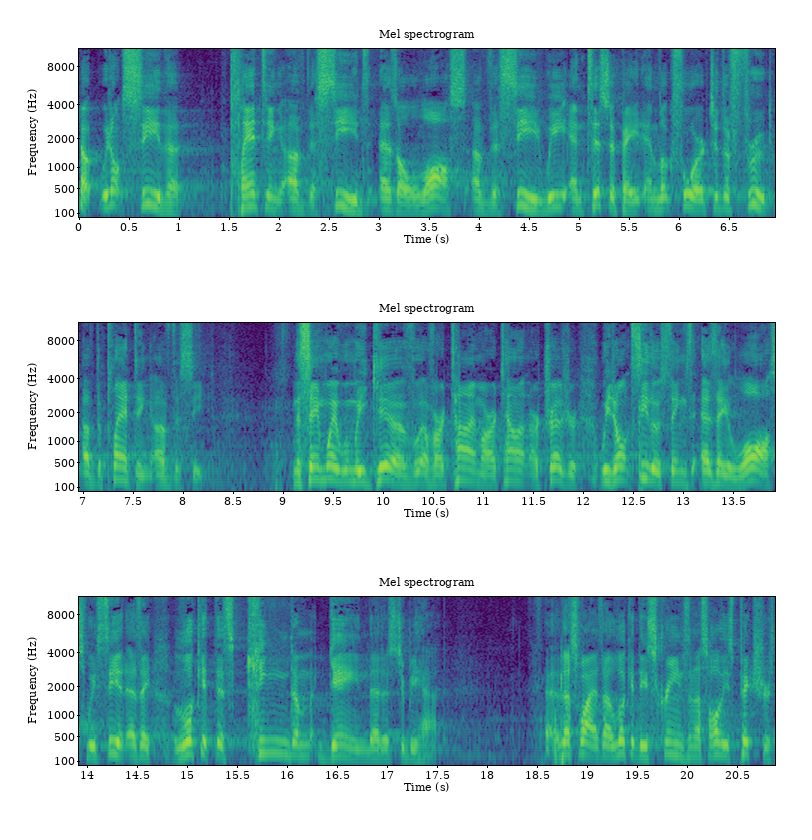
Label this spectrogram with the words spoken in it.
No, we don't see the planting of the seeds as a loss of the seed. We anticipate and look forward to the fruit of the planting of the seed. In the same way, when we give of our time, our talent, our treasure, we don't see those things as a loss. We see it as a look at this kingdom gain that is to be had. That's why, as I look at these screens and I saw these pictures,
